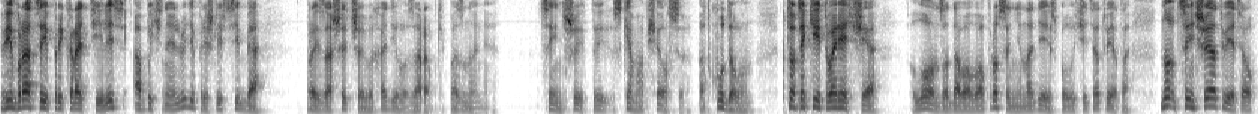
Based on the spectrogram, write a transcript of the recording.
Вибрации прекратились. Обычные люди пришли в себя. Произошедшее выходило за рамки познания. Цинь-Ши, ты с кем общался? Откуда он? Кто такие творящие? Лон задавал вопросы, не надеясь получить ответа. Но Циньши ответил.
